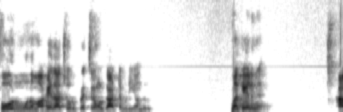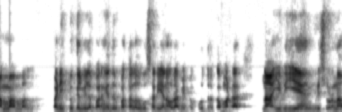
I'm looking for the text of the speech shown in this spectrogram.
போன் மூலமாக ஏதாச்சும் ஒரு பிரச்சனை உங்களுக்கு ஆட்டோமேட்டிக்கா வந்திருக்கும். அம்மா கேளுங்க. ஆமா ஆமாங்க படிப்பு கல்வியில பாருங்க எதிர்பார்த்த அளவுக்கு சரியான ஒரு அமைப்பை கொடுத்திருக்க மாட்டார். நான் இது ஏன் இப்படி சொல்றேன்னா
